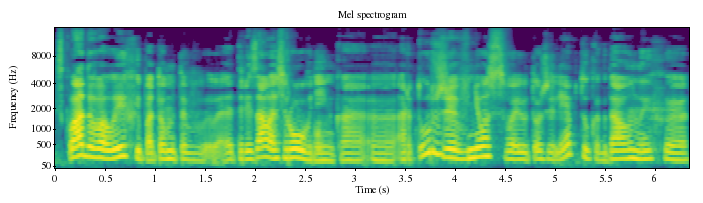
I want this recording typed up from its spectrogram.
складывал их, и потом это отрезалось ровненько. Э, Артур же внес свою тоже лепту, когда он их э,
